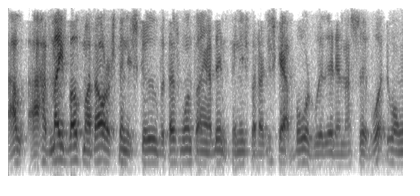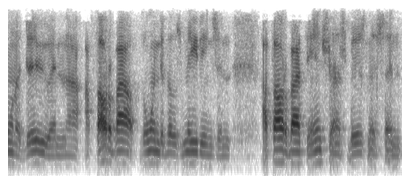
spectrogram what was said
I I have made both my daughters finish school, but that's one thing I didn't finish. But I just got bored with it, and I said, "What do I want to do?" And uh, I thought about going to those meetings, and I thought about the insurance business, and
